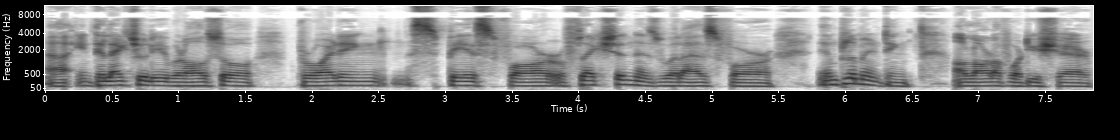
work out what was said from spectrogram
uh, intellectually, but also providing space for reflection as well as for implementing a lot of what you share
